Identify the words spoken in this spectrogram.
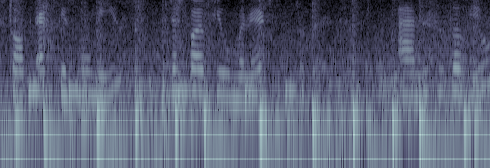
stopped at Pismo Beach just for a few minutes. And this is the view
